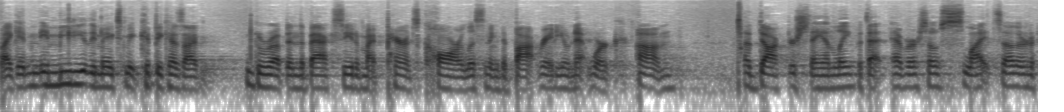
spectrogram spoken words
Like it immediately makes me because I grew up in the back seat of my parents' car listening to Bott Radio Network. Um, of Dr. Stanley with that ever so slight southern.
